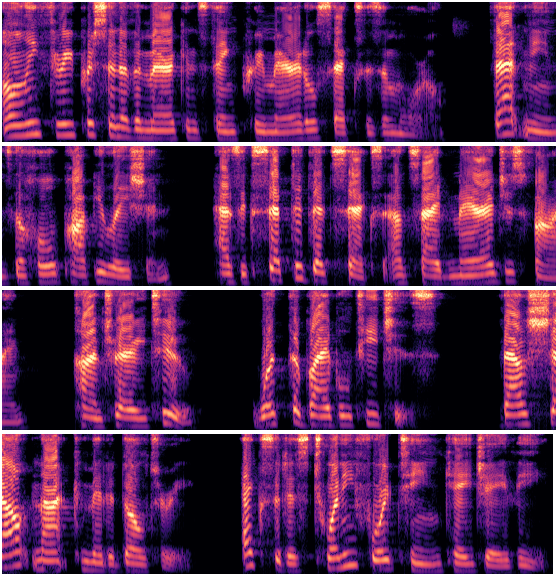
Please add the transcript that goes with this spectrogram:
only 3% of Americans think premarital sex is immoral. That means the whole population has accepted that sex outside marriage is fine, contrary to what the Bible teaches. Thou shalt not commit adultery. Exodus 2014 KJV.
